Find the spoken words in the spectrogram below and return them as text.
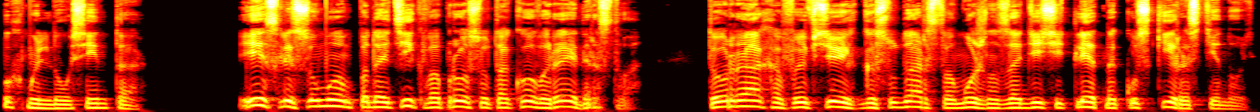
Ухмыльнулся Интар. Если с умом подойти к вопросу такого рейдерства, то Рахов и все их государство можно за 10 лет на куски растянуть.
